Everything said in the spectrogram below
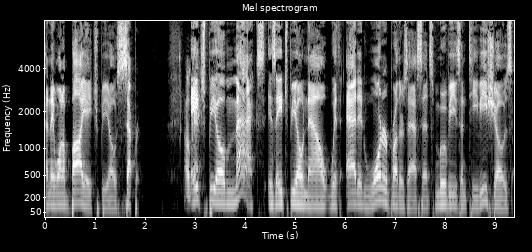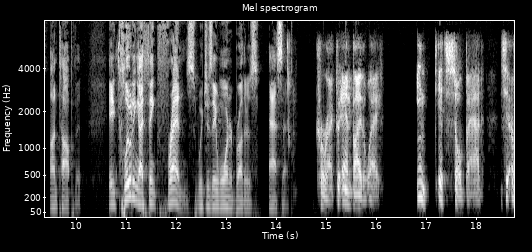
and they want to buy HBO separate. Okay. HBO Max is HBO Now with added Warner Brothers assets, movies, and TV shows on top of it, including, I think, Friends, which is a Warner Brothers asset. Correct. And by the way, in it's so bad. See, uh,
